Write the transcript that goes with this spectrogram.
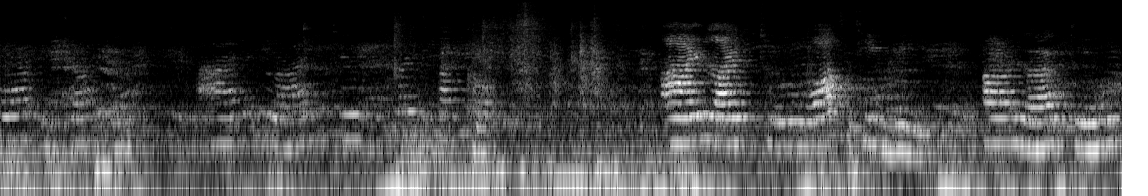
For example, I like to play soccer. I like to watch TV. I like to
